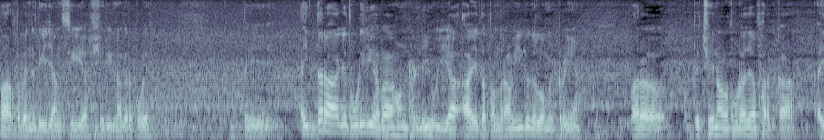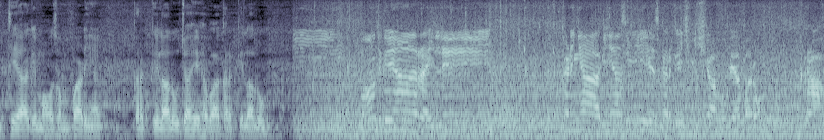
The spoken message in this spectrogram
ਭਾਰਤ ਬਿੰਦ ਦੀ ਏਜੰਸੀ ਆ ਸ਼੍ਰੀਨਗਰ ਕੋਲੇ। ਤੇ ਇੱਧਰ ਆ ਕੇ ਥੋੜੀ ਜਿਹੀ ਹਵਾ ਹੁਣ ਠੰਡੀ ਹੋਈ ਆ, ਆਏ ਤਾਂ 15-20 ਕਿਲੋਮੀਟਰ ਹੀ ਆ। ਪਰ ਪਿੱਛੇ ਨਾਲੋਂ ਥੋੜਾ ਜਿਹਾ ਫ਼ਰਕ ਆ। ਇੱਥੇ ਆ ਕੇ ਮੌਸਮ ਪਹਾੜੀਆਂ ਕਰਕੇ ਲਾ ਲਓ, ਚਾਹੇ ਹਵਾ ਕਰਕੇ ਲਾ ਲਓ। ਪਹੁੰਚ ਗਏ ਆ ਰੈਲੇ ਕਣੀਆਂ ਆ ਗਈਆਂ ਸੀ, ਇਸ ਕਰਕੇ ਸ਼ੀਸ਼ਾ ਹੋ ਗਿਆ ਬਾਹਰੋਂ ਖਰਾਬ।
